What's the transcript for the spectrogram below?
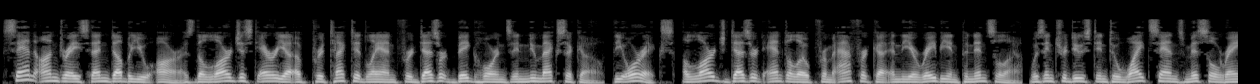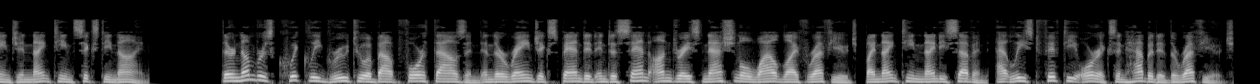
San Andres NWR is the largest area of protected land for desert bighorns in New Mexico. The oryx, a large desert antelope from Africa and the Arabian Peninsula, was introduced into White Sands Missile Range in 1969. Their numbers quickly grew to about 4,000 and their range expanded into San Andres National Wildlife Refuge. By 1997, at least 50 oryx inhabited the refuge.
